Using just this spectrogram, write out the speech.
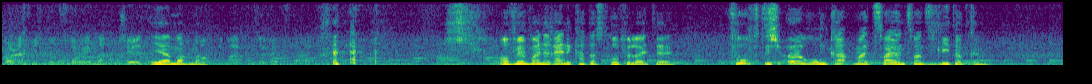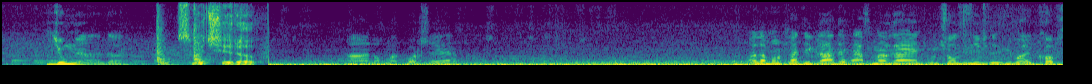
Wollen wir mich kurz Story machen? Chill. Ja, mach mal. Privatinsolvenz da. Auf jeden Fall eine reine Katastrophe, Leute. 50 Euro und gerade mal 22 Liter drin. Junge, Alter. Switch it up. Ah, nochmal Porsche. Alter, man fährt hier gerade erstmal rein und schon sind hier wieder überall Cops.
